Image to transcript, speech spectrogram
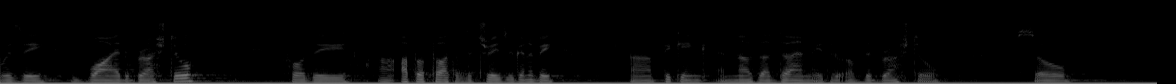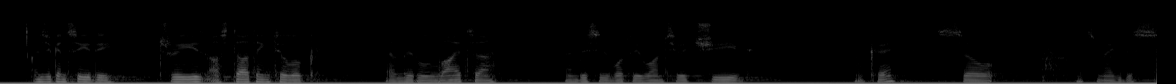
with the wide brush tool. For the uh, upper part of the trees we're going to be uh, picking another diameter of the brush tool. So as you can see the trees are starting to look a little lighter and this is what we want to achieve. Okay, so let's make this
